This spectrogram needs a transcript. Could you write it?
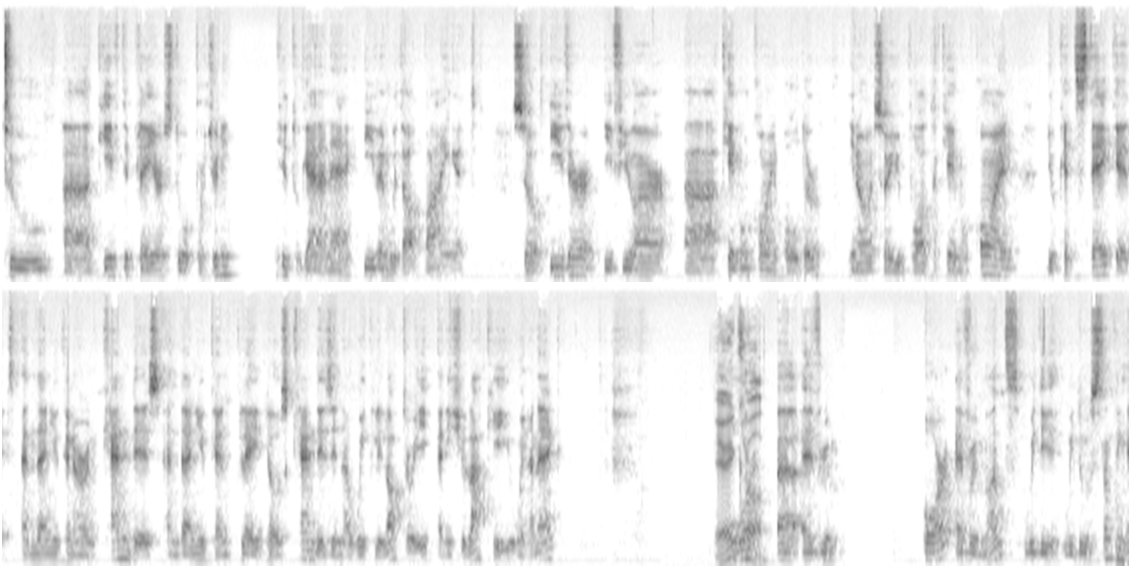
to uh, give the players the opportunity to get an egg even without buying it. So either if you are a KMON coin holder, you know, so you bought a KMON coin, you can stake it, and then you can earn candies, and then you can play those candies in a weekly lottery, and if you're lucky, you win an egg. Very or, cool. Uh, every or every month we do, we do something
